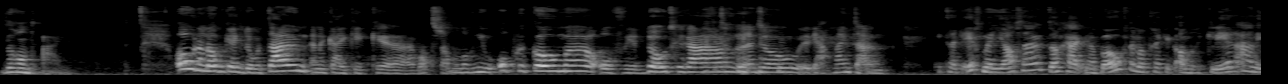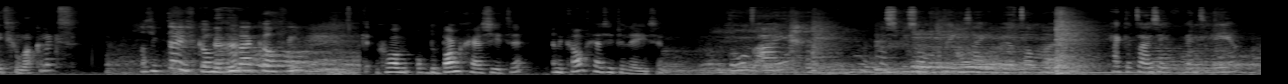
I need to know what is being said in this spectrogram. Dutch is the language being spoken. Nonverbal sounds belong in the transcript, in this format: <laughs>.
de hond aaien. Oh, dan loop ik even door mijn tuin en dan kijk ik uh, wat is allemaal nog nieuw opgekomen of weer dood gegaan <laughs> en zo. Ja, mijn tuin. Ik trek eerst mijn jas uit, dan ga ik naar boven en dan trek ik andere kleren aan, iets gemakkelijks. Als ik thuis kom, uh-huh. maak koffie. Ik gewoon op de bank ga zitten en de krant ga zitten lezen. De hond aaien. Als er bijzondere dingen zijn gebeurd, dan uh, ga ik dat thuis even ventileren.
